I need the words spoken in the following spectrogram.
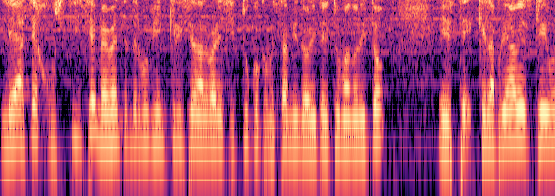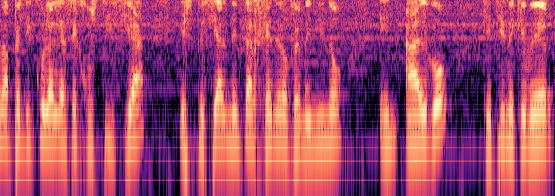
le hace justicia, me va a entender muy bien Cristian Álvarez y Tuco que me están viendo ahorita y tú Manolito, este, que la primera vez que una película le hace justicia especialmente al género femenino en algo que tiene que ver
